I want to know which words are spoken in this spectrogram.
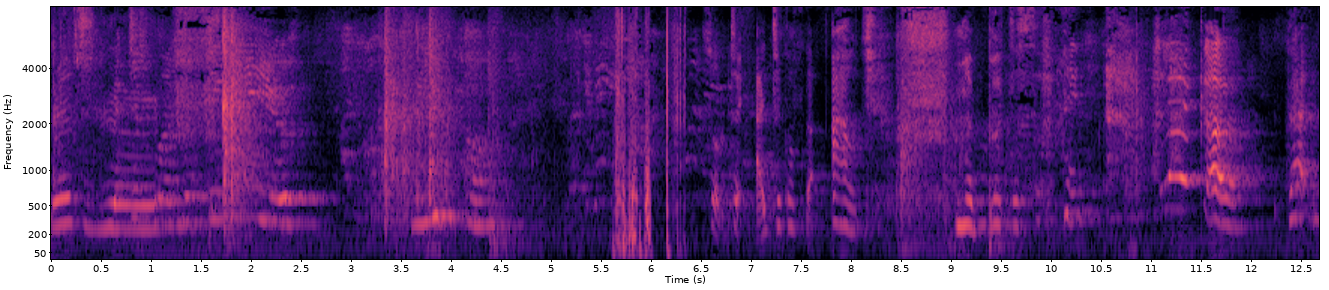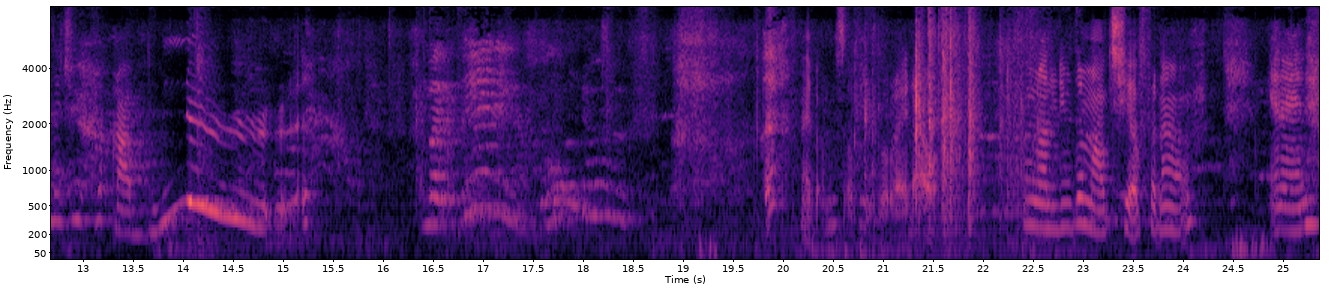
wrestler. So I took off the ouch. My butt is so I like uh, that literally hurt my booner. But really, My bum is so painful right now. I'm gonna leave them out here for now. And then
